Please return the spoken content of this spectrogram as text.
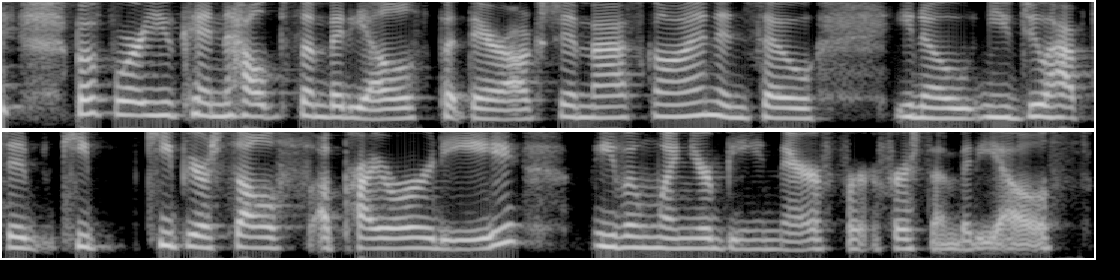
before you can help somebody else put their oxygen mask on. And so, you know, you do have to keep keep yourself a priority even when you're being there for for somebody else.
